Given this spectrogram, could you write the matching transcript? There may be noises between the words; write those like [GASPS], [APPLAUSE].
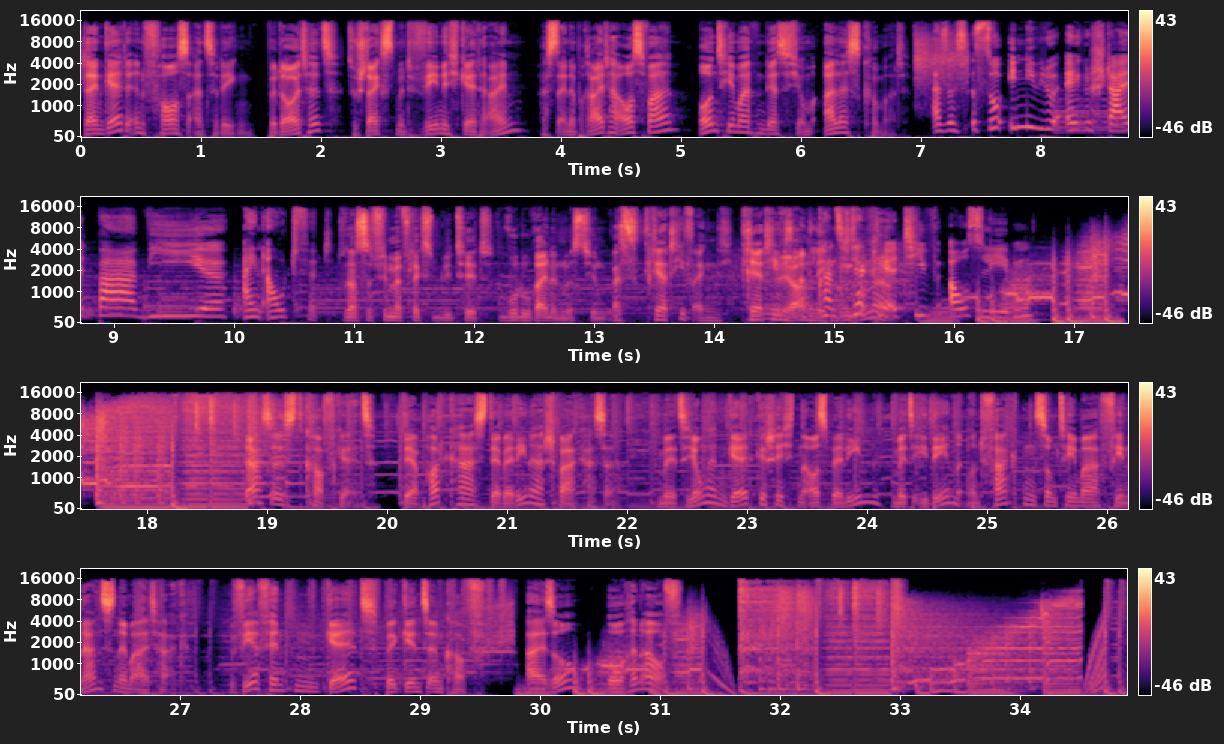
Dein Geld in Fonds anzulegen bedeutet, du steigst mit wenig Geld ein, hast eine breite Auswahl und jemanden, der sich um alles kümmert. Also es ist so individuell gestaltbar wie ein Outfit. Du hast viel mehr Flexibilität, wo du rein investieren willst. Das ist kreativ eigentlich. Kreatives Ja. Du Anlegen. kannst dich da kreativ ausleben. Das ist Kopfgeld, der Podcast der Berliner Sparkasse. Mit jungen Geldgeschichten aus Berlin, mit Ideen und Fakten zum Thema Finanzen im Alltag. Wir finden, Geld beginnt im Kopf. Also, Ohren auf.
